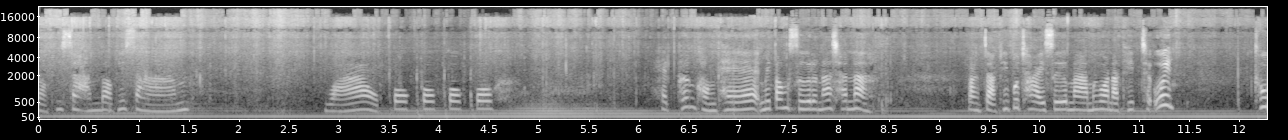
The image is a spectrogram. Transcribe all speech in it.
ดอกที่สามดอกที่สามว้าว โปกโปกโปกโปก เห็ดพึ่งของแท้ไม่ต้องซื้อแล้วนะฉันน่ะ หลังจากที่ผู้ชายซื้อมาเมื่อวันอาทิตย์ฉันอุ้ยทู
